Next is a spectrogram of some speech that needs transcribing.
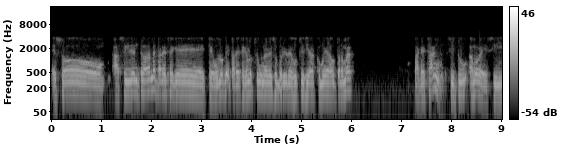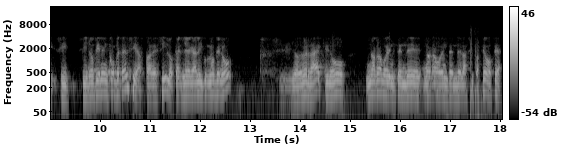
Eso, así de entrada, me parece que, que uno que parece que los tribunales superiores de justicia de las comunidades autónomas ¿para qué están? Si tú, vamos a ver, si, si, si no tienen competencia para decir lo que es legal y lo que no, yo de verdad es que no, no acabo de entender, no acabo de entender la situación. O sea,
